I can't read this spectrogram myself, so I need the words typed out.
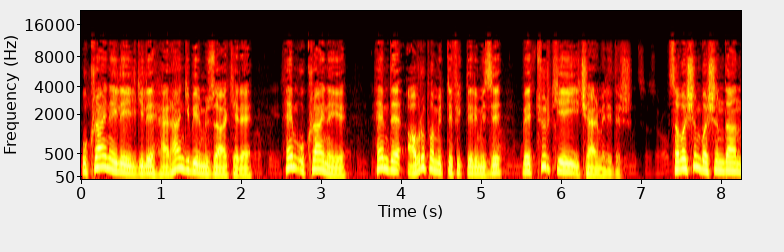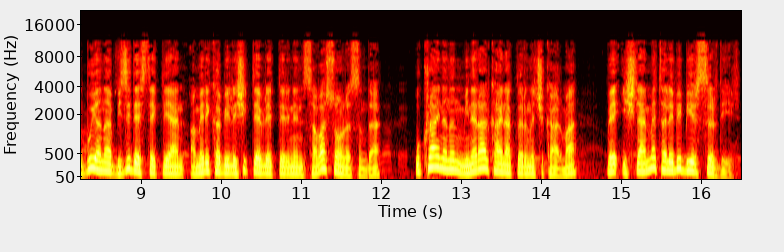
Ukrayna ile ilgili herhangi bir müzakere hem Ukrayna'yı hem de Avrupa müttefiklerimizi ve Türkiye'yi içermelidir. Savaşın başından bu yana bizi destekleyen Amerika Birleşik Devletleri'nin savaş sonrasında Ukrayna'nın mineral kaynaklarını çıkarma ve işlenme talebi bir sır değil.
